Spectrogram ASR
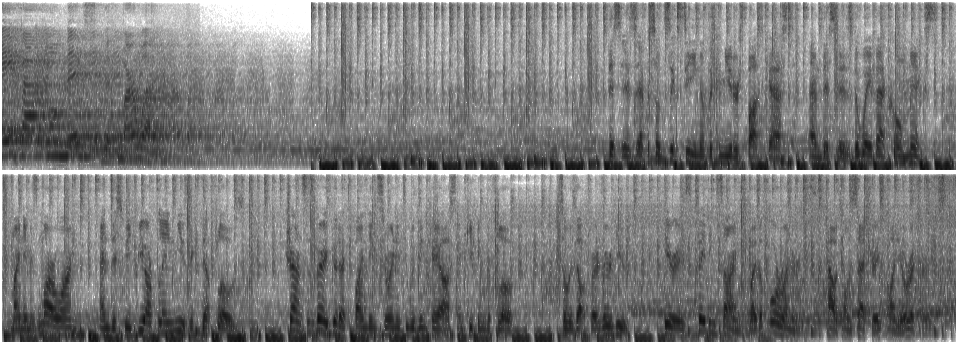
Way Back Home Mix with Marwan. This is episode 16 of the Commuters Podcast, and this is the Way Back Home Mix. My name is Marwan, and this week we are playing music that flows. Trance is very good at finding serenity within chaos and keeping the flow. So without further ado, here is Fading Signs by the Forerunners, out on Saturate Audio Records.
